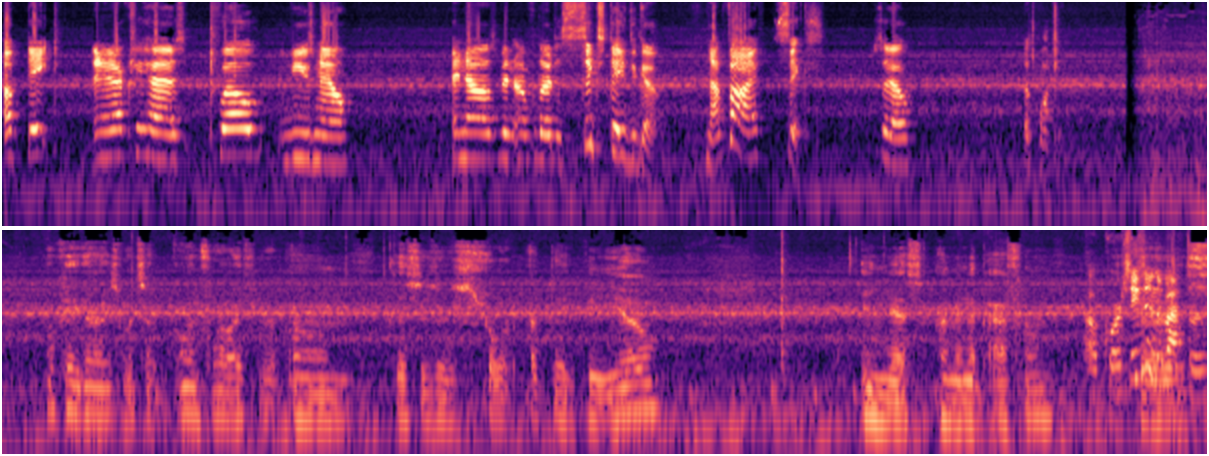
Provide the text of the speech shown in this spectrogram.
Update, and it actually has 12 views now. And now it's been uploaded six days ago. Not five, six. So, let's watch it. Okay guys, what's up? Going for life here. Um, this is a short update video. And yes, I'm in the bathroom. Of course, he's in the bathroom.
